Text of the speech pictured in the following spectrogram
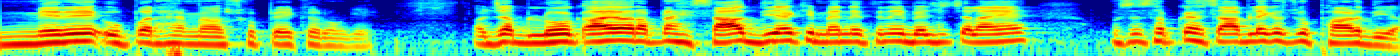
میرے اوپر ہے، میں اس کو پے کروں گی۔ اور جب لوگ آئے اور اپنا حساب دیا کہ میں نے اتنے بیلچے چلائے ہیں، اسے سب کا حساب لے کے اس کو پھاڑ دیا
